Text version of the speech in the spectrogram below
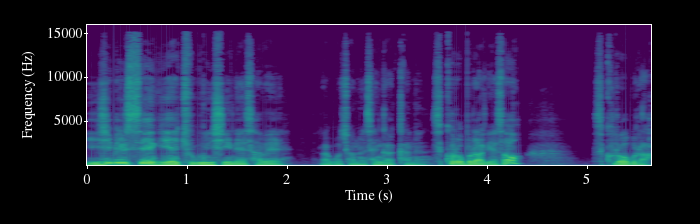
21세기의 죽은 시인의 사회라고 저는 생각하는 스크로브락에서 스크로브락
